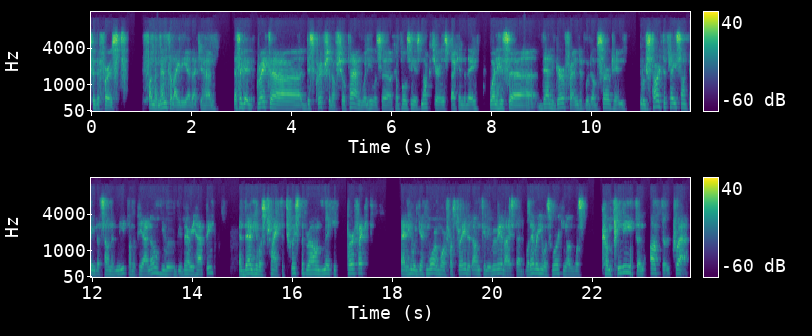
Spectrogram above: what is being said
to the first fundamental idea that you had. That's a great uh, description of Chopin when he was uh, composing his nocturnes back in the day. When his uh, then girlfriend would observe him, he would start to play something that sounded neat on the piano. He would be very happy. And then he was trying to twist it around, make it perfect. And he would get more and more frustrated until he realized that whatever he was working on was complete and utter crap.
